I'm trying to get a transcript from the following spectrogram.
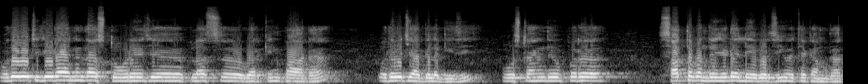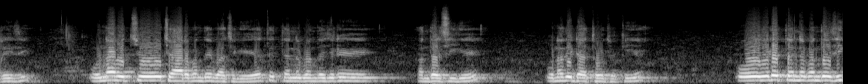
ਉਹਦੇ ਵਿੱਚ ਜਿਹੜਾ ਇਹਨਾਂ ਦਾ ਸਟੋਰੇਜ ਪਲੱਸ ਵਰਕਿੰਗ ਪਾਰਟ ਆ, ਉਹਦੇ ਵਿੱਚ ਅੱਗ ਲੱਗੀ ਸੀ। ਉਸ ਟਾਈਮ ਦੇ ਉੱਪਰ ਸੱਤ ਬੰਦੇ ਜਿਹੜੇ ਲੇਬਰ ਸੀ, ਉਹ ਇੱਥੇ ਕੰਮ ਕਰ ਰਹੇ ਸੀ। ਉਹਨਾਂ ਵਿੱਚੋਂ ਚਾਰ ਬੰਦੇ ਬਚ ਗਏ ਆ ਤੇ ਤਿੰਨ ਬੰਦੇ ਜਿਹੜੇ ਅੰਦਰ ਸੀਗੇ, ਉਹਨਾਂ ਦੀ ਡੈਥ ਹੋ ਚੁੱਕੀ ਹੈ ਉਹ ਜਿਹੜੇ ਤਿੰਨ ਬੰਦੇ ਸੀ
